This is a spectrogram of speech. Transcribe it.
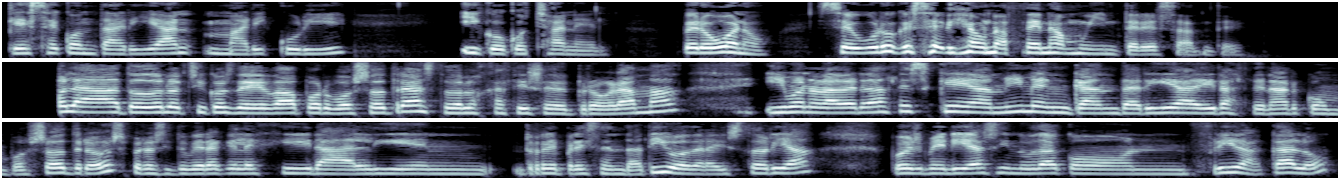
qué se contarían Marie Curie y Coco Chanel. Pero bueno, seguro que sería una cena muy interesante. Hola a todos los chicos de Eva por vosotras, todos los que hacéis el programa. Y bueno, la verdad es que a mí me encantaría ir a cenar con vosotros, pero si tuviera que elegir a alguien representativo de la historia, pues me iría sin duda con Frida Kahlo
